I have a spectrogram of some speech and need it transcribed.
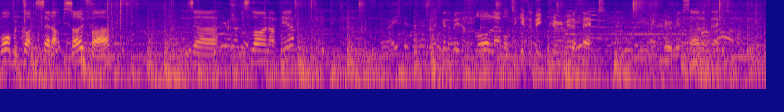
What we've got set up so far is uh, this line up here. It's going to be the floor level to give the big pyramid effect, big pyramid side effect.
